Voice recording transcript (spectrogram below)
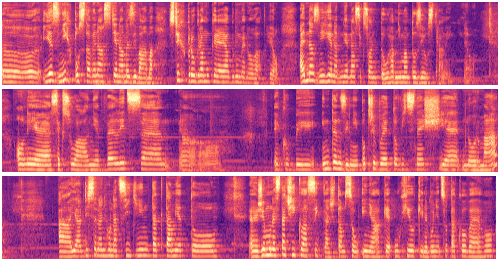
je z nich postavená stěna mezi váma, z těch programů, které já budu jmenovat, jo. A jedna z nich je nadměrná sexuální touha, vnímám to z jeho strany, jo. On je sexuálně velice uh, jakoby intenzivní, potřebuje to víc, než je norma. A já, když se na něho nacítím, tak tam je to Eh, že mu nestačí klasika, že tam jsou i nějaké úchylky nebo něco takového.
